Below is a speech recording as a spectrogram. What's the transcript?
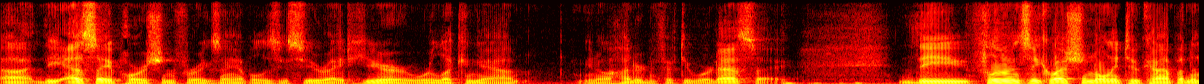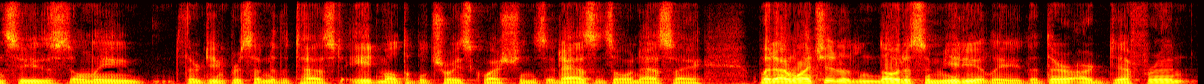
uh, the essay portion, for example, as you see right here, we're looking at you know 150 word essay. The fluency question, only two competencies, only 13% of the test, eight multiple choice questions. It has its own essay. But I want you to notice immediately that there are different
